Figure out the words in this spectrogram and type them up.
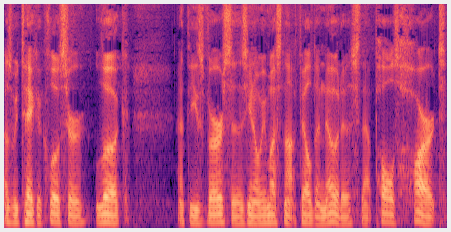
As we take a closer look at these verses, you know, we must not fail to notice that Paul's heart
